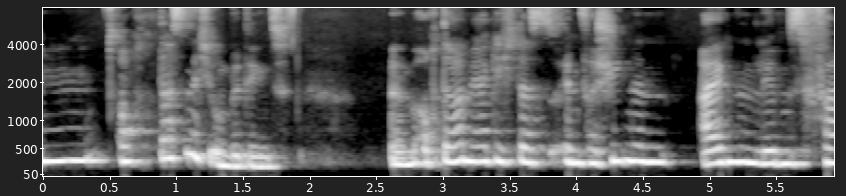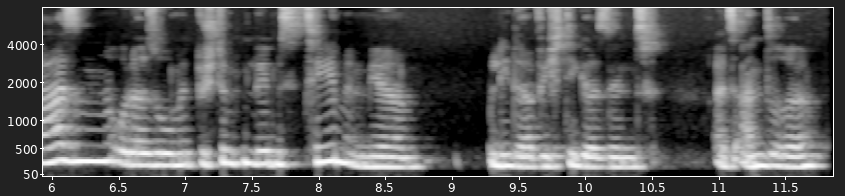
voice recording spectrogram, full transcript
Mm, auch das nicht unbedingt. Ähm, auch da merke ich, dass in verschiedenen eigenen Lebensphasen oder so mit bestimmten Lebensthemen mir Lieder wichtiger sind als andere.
